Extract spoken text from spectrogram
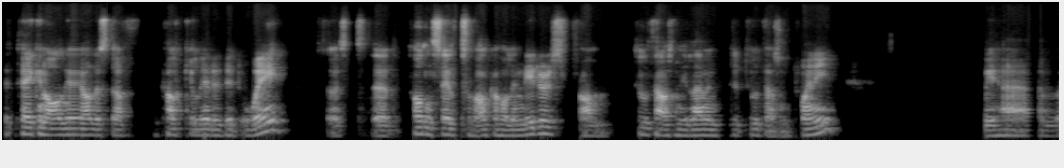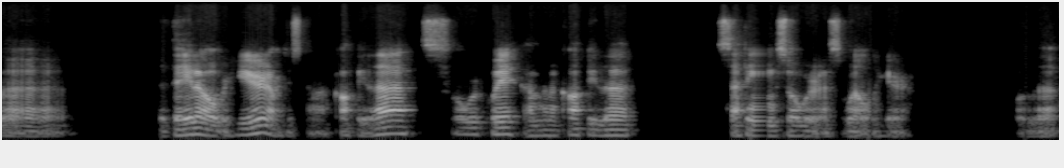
they've taken all the other stuff, calculated it away. So it's the total sales of alcohol in liters from 2011 to 2020. We have uh, the data over here. I'm just gonna copy that over quick. I'm gonna copy the settings over as well here for the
